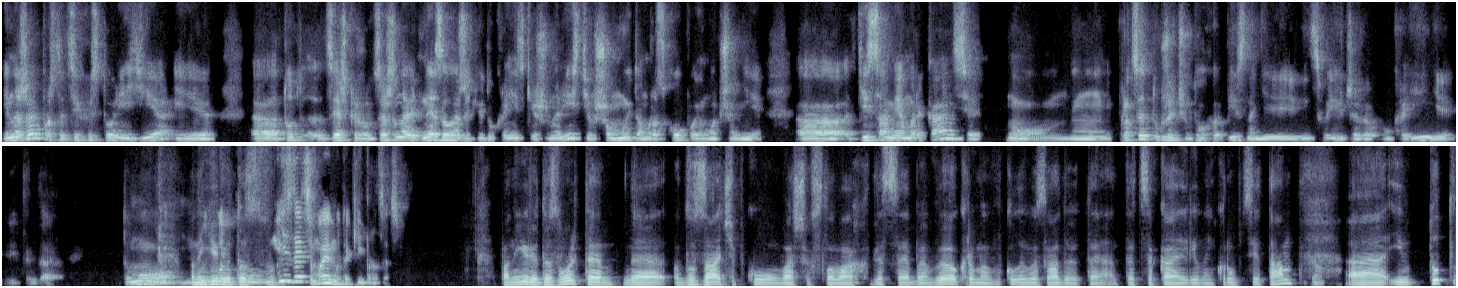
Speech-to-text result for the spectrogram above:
І на жаль, просто цих історій є, і е, тут е, це ж кажу, це ж навіть не залежить від українських журналістів, що ми там розкопуємо чи ні. Е, ті самі американці, ну про це дуже чудово обізнані від своїх джерел в Україні і так далі. Тому Пане ми, Юрію, от, дос- мені здається, маємо такий процес. Пане Юрію, дозвольте е, одну зачіпку у ваших словах для себе виокремив, коли ви згадуєте ТЦК і рівень корупції там. Е, і тут,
